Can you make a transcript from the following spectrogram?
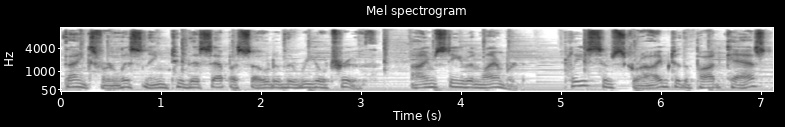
Thanks for listening to this episode of The Real Truth. I'm Stephen Lambert. Please subscribe to the podcast,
